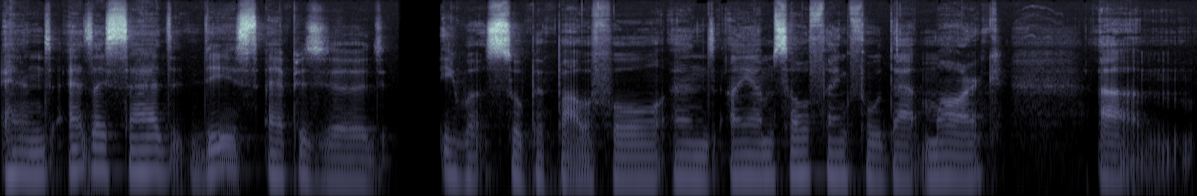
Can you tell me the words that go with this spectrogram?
And as I said, this episode it was super powerful, and I am so thankful that Mark um,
